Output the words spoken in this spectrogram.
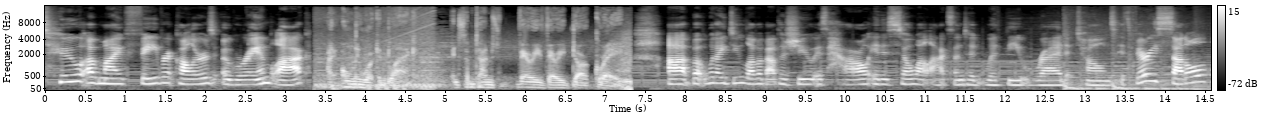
two of my favorite colors, a gray and black. I only work in black and sometimes very, very dark gray. Uh, but what I do love about this shoe is how it is so well accented with the red tones. It's very subtle,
